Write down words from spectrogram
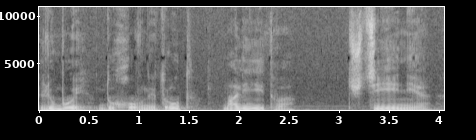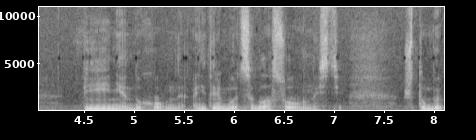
любой духовный труд, молитва, чтение, пение духовное, они требуют согласованности, чтобы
